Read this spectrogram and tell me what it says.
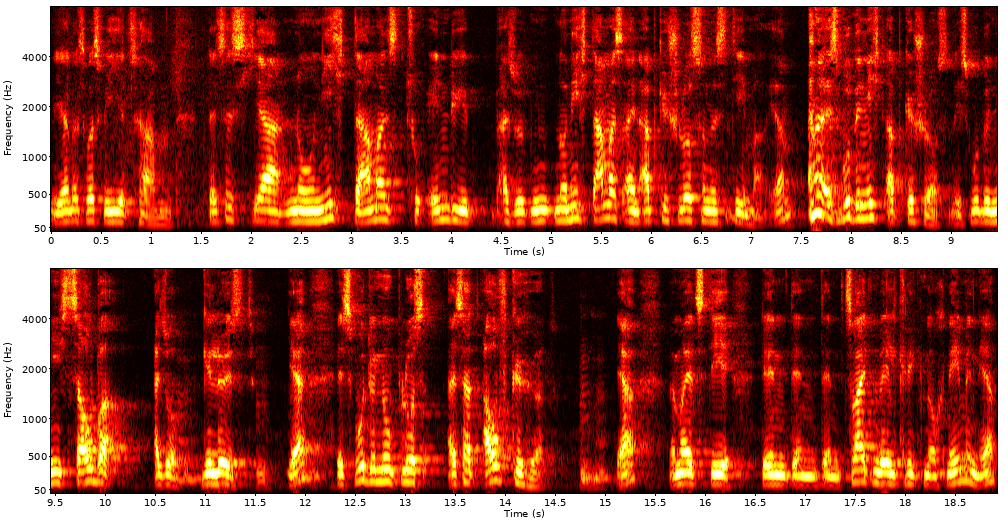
ja, das, was wir jetzt haben, das ist ja noch nicht damals zu Ende, also noch nicht damals ein abgeschlossenes Thema. Ja? Es wurde nicht abgeschlossen, es wurde nicht sauber, also gelöst. Ja? Es wurde nur bloß, es hat aufgehört. Ja, wenn wir jetzt die, den, den, den Zweiten Weltkrieg noch nehmen, ja,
